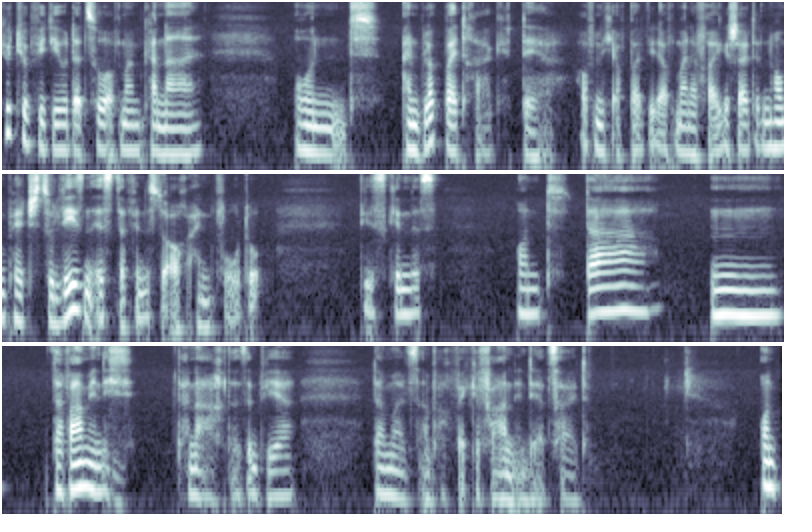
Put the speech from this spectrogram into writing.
YouTube-Video dazu auf meinem Kanal und einen Blogbeitrag, der hoffentlich auch bald wieder auf meiner freigeschalteten Homepage zu lesen ist. Da findest du auch ein Foto dieses Kindes. Und da, mh, mm, da war mir nicht danach. Da sind wir damals einfach weggefahren in der Zeit. Und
